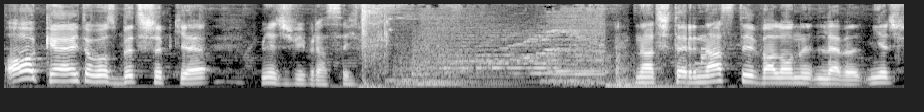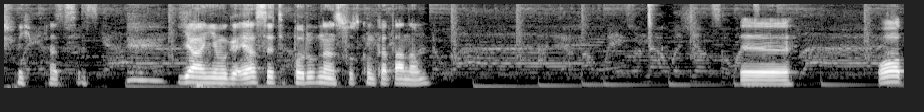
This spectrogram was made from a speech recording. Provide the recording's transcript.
Okej, to było zbyt szybkie. Miecz wibracyjny. Na 14 walony level. Miecz wibracyjny. Ja nie mogę. Ja sobie to porównam z słodką kataną. Yy, what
